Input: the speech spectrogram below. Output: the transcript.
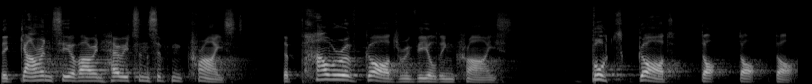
the guarantee of our inheritance in Christ, the power of God revealed in Christ, but God, dot, dot, dot.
